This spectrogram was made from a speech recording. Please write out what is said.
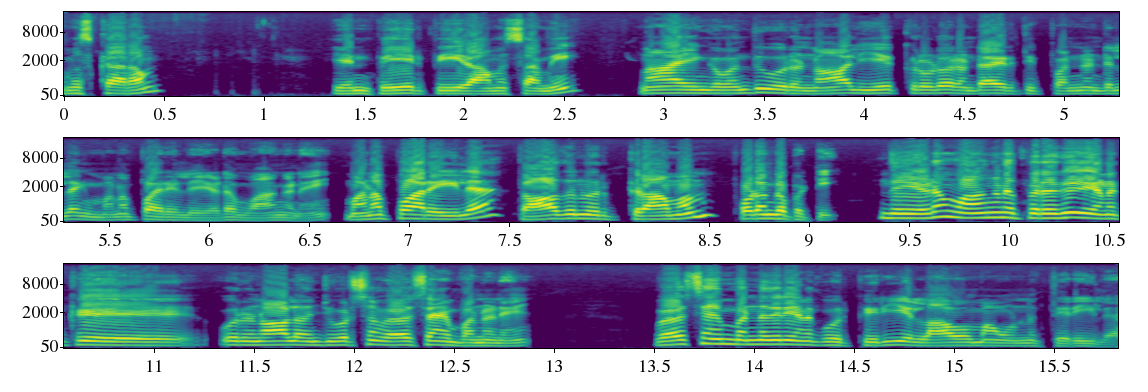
நமஸ்காரம். என் பெயர் பி. ராமசாமி. நான் இங்கே வந்து ஒரு நாலு ஏக்கரோட ரெண்டாயிரத்தி பன்னெண்டில் இங்கே மணப்பாறையில் இடம் வாங்கினேன். மணப்பாறையில் தாதனூர் கிராமம் புடங்கப்பட்டி. இந்த இடம் வாங்கின பிறகு எனக்கு ஒரு நாலு அஞ்சு வருஷம் விவசாயம் பண்ணினேன். விவசாயம் பண்ணதில் எனக்கு ஒரு பெரிய லாபமாக ஒன்றும் தெரியல.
